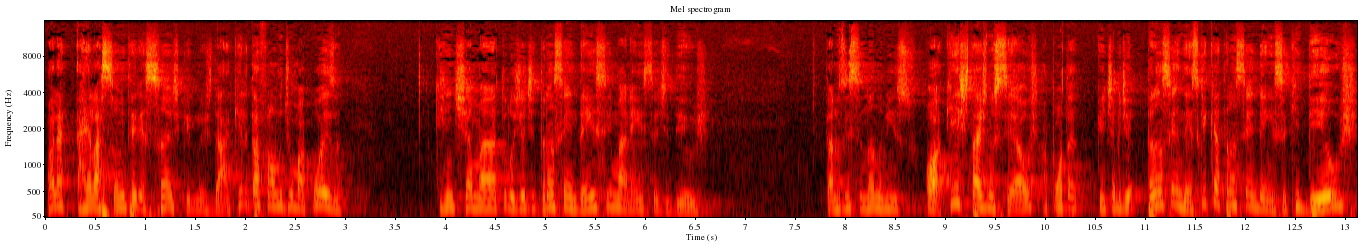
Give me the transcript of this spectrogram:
Olha a relação interessante que ele nos dá. Aqui ele está falando de uma coisa que a gente chama a teologia de transcendência e imanência de Deus. Está nos ensinando isso. Ó, aqui estás nos céus, aponta que a gente chama de transcendência. O que é transcendência? Que Deus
